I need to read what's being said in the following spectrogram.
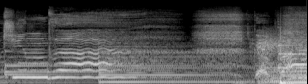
cinta kepada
